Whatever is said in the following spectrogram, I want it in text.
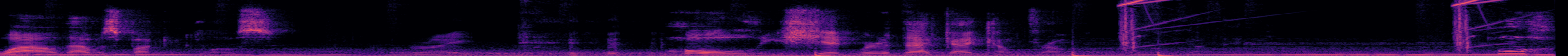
Wow, that was fucking close. Right? Holy shit, where did that guy come from? Oh,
